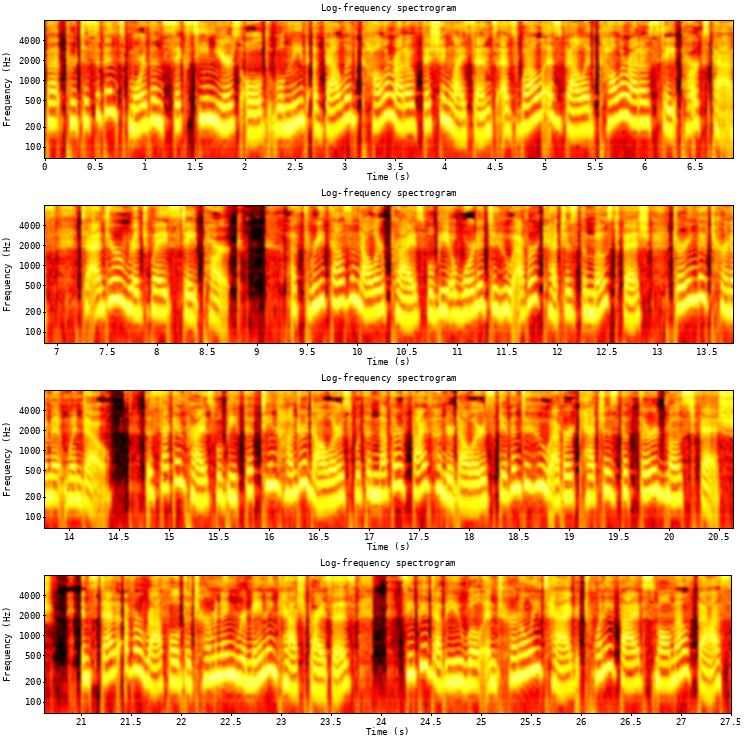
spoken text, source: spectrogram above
but participants more than 16 years old will need a valid Colorado fishing license as well as valid Colorado State Parks Pass to enter Ridgway State Park. A $3,000 prize will be awarded to whoever catches the most fish during the tournament window. The second prize will be $1,500 with another $500 given to whoever catches the third most fish. Instead of a raffle determining remaining cash prizes, CPW will internally tag 25 smallmouth bass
